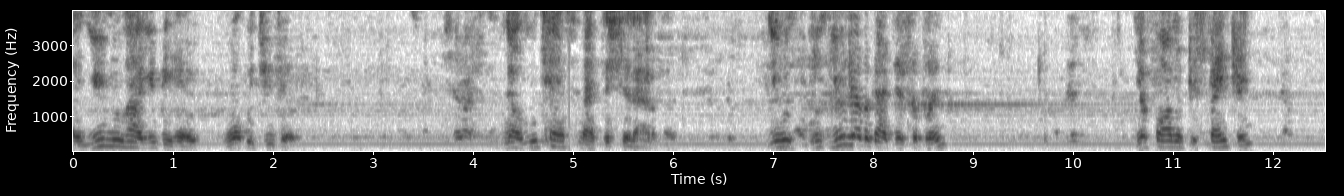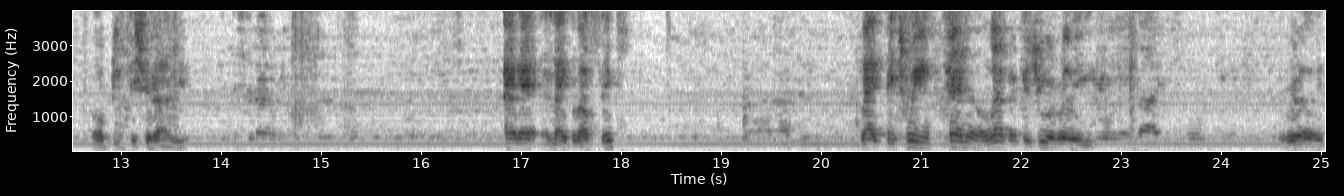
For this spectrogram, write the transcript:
and you knew how you behaved, what would you do? No, you can't smack the shit out of him. You you, you never got disciplined. Your father spanked you or beat the shit out of you. Get the shit out of me. At, at like about six, like between ten and eleven, because you were really, Really, like, 14, 15. really.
